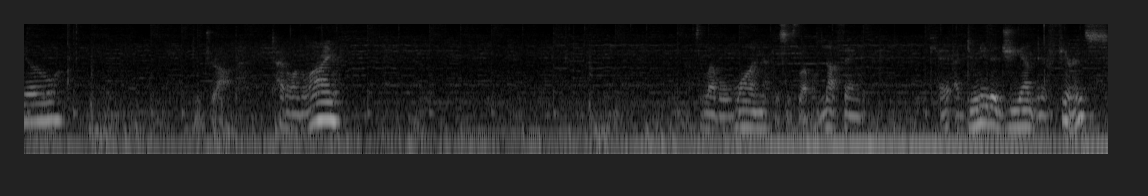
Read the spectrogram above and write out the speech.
Yo. Drop. Title on the line. That's level one. This is level nothing. Okay, I do need a GM interference.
